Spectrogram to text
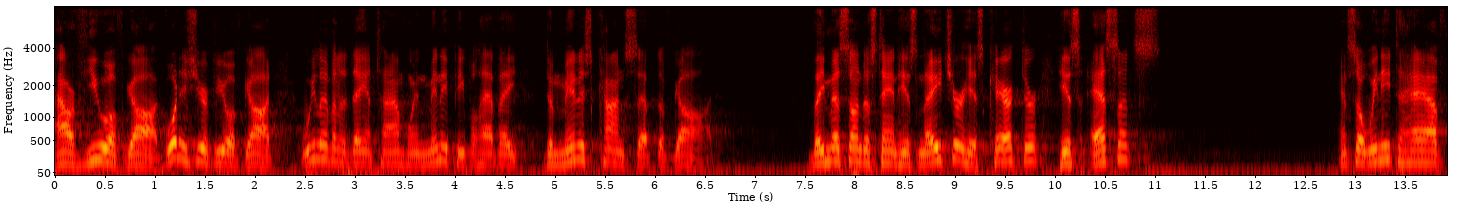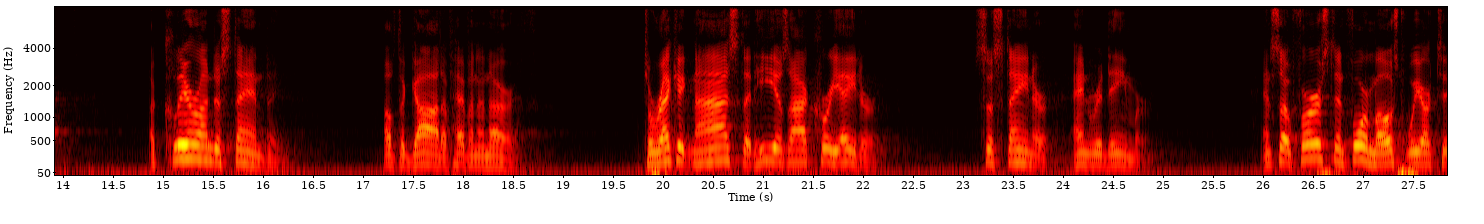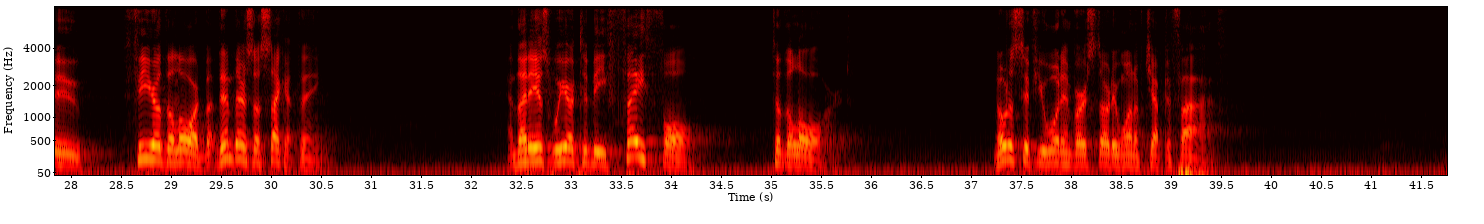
our view of God. What is your view of God? We live in a day and time when many people have a diminished concept of God. They misunderstand His nature, His character, His essence. And so we need to have a clear understanding of the God of heaven and earth. To recognize that He is our Creator, sustainer, and redeemer. And so, first and foremost, we are to fear the Lord. But then there's a second thing, and that is we are to be faithful to the Lord. Notice, if you would, in verse 31 of chapter 5.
